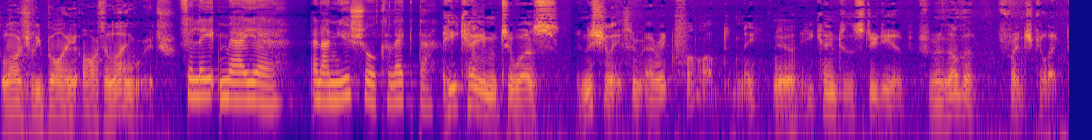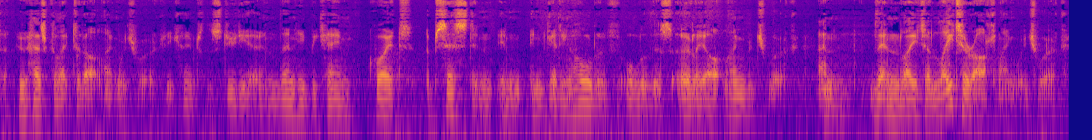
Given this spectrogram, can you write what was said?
largely by art and language. Philippe Méaille, an unusual collector. He came to us initially through Eric Fabre, didn't he? Yeah. He came to the studio from another French collector who has collected art language work. He came to the studio and then he became quite obsessed in, in, in getting hold of all of this early art language work and then later, later art language work.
